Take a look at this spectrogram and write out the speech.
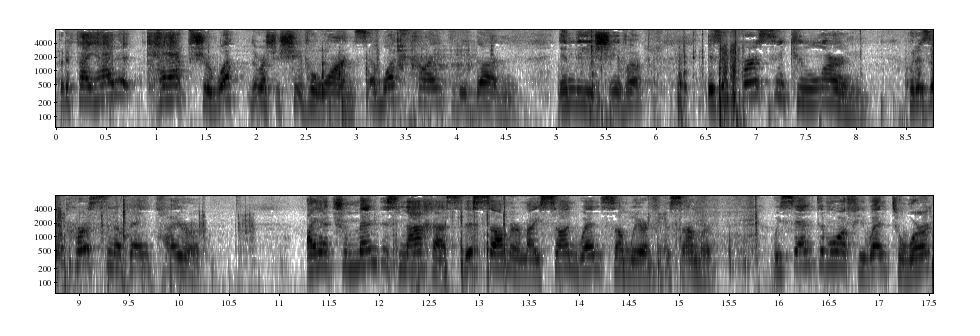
But if I had to capture what the Rosh Yeshiva wants and what's trying to be done in the yeshiva, is a person can learn, but is a person a ben Torah. I had tremendous nachas this summer. My son went somewhere for the summer. We sent him off. He went to work,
